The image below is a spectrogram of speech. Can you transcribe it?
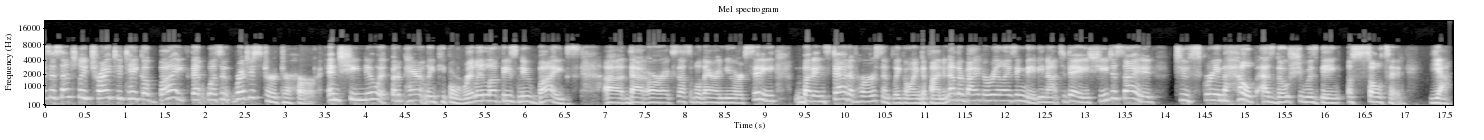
is essentially tried to take a bike that wasn't registered to her, and she knew it. But apparently, people really love these new bikes uh, that are accessible there in New York City. But instead of her simply going to find another bike or realizing maybe not today, she decided to scream help as though she was being assaulted. Yeah,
